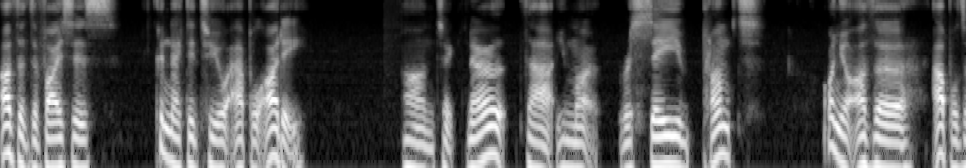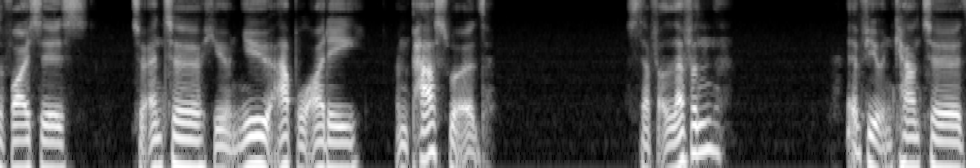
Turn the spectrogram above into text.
other devices connected to your Apple ID. And take note that you might receive prompts on your other Apple devices to enter your new Apple ID and password. Step 11. If you encountered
